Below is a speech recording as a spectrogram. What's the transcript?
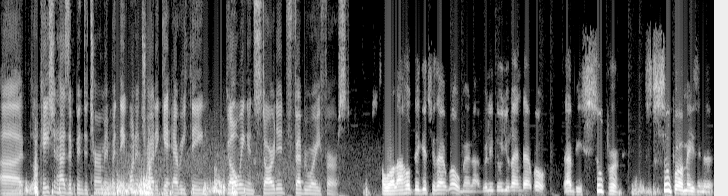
Uh, location hasn't been determined, but they want to try to get everything going and started February 1st. Well, I hope they get you that role, man. I really do. You land that role. That'd be super, super amazing to,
